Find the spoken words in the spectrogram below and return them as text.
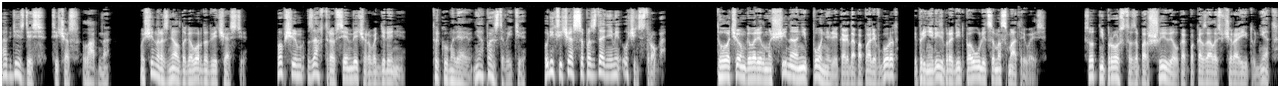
А где здесь сейчас ладно? Мужчина разнял договор до две части. В общем, завтра в семь вечера в отделении. Только умоляю, не опаздывайте. У них сейчас с опозданиями очень строго. То, о чем говорил мужчина, они поняли, когда попали в город и принялись бродить по улицам, осматриваясь. Сот не просто запаршивил, как показалось вчера Иту, нет.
